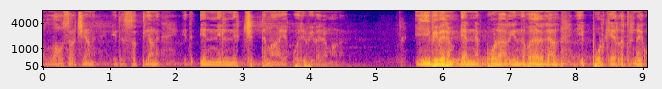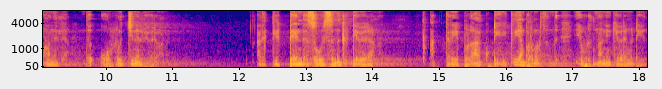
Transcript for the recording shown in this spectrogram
അള്ളാഹു സാക്ഷിയാണ്. ഇത് സത്യമാണ്. ഇത് എന്നിൽ നിക്ഷിപ്തമായ ഒരു വിവരമാണ്. ഈ വിവരം എന്നെപ്പോൾ അറിയുന്ന വേറൊരാൾ ഇപ്പോൾ കേരളത്തിലുണ്ടായിക്കോണമെന്നില്ല ഇത് ഒറിജിനൽ വിവരമാണ്. അത് കിട്ടേണ്ട സോഴ്സിൽ നിന്ന് കിട്ടിയ വിവരമാണ്. അത്ര ഇപ്പോൾ ആ കുട്ടിക്ക് ഞാൻ പറഞ്ഞു കൊടുത്തത്. എവിടെ നിന്നാണ് എനിക്ക് വിവരം കിട്ടിയത്?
